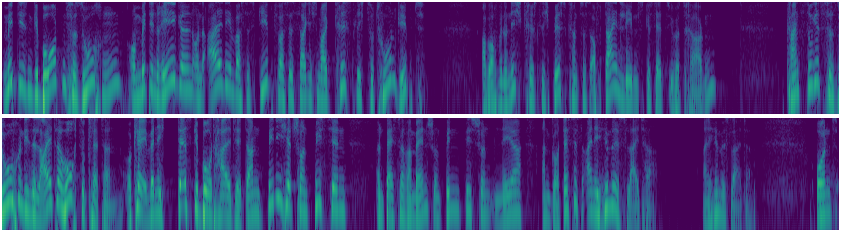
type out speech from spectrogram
mit diesen Geboten versuchen und mit den Regeln und all dem, was es gibt, was es, sage ich mal, christlich zu tun gibt, aber auch wenn du nicht christlich bist, kannst du es auf dein Lebensgesetz übertragen. Kannst du jetzt versuchen, diese Leiter hochzuklettern? Okay, wenn ich das Gebot halte, dann bin ich jetzt schon ein bisschen ein besserer Mensch und bin bis schon näher an Gott. Das ist eine Himmelsleiter. Eine Himmelsleiter. Und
